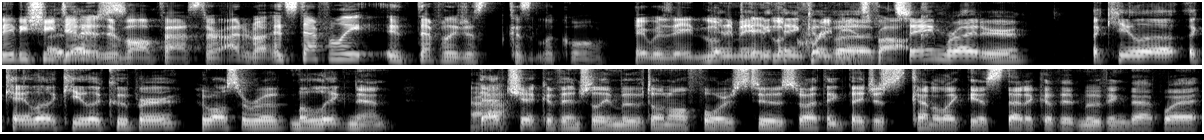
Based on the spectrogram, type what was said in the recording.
Maybe she Uh, did that it was- evolve faster. I don't know. It's definitely it's definitely just because it looked cool. It was it and looked it made it me looked think creepy of as uh, fuck. same writer, Akila, Akela, Akila Cooper, who also wrote *Malignant*. Ah. That chick eventually moved on all fours too, so I think they just kind of like the aesthetic of it moving that way.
